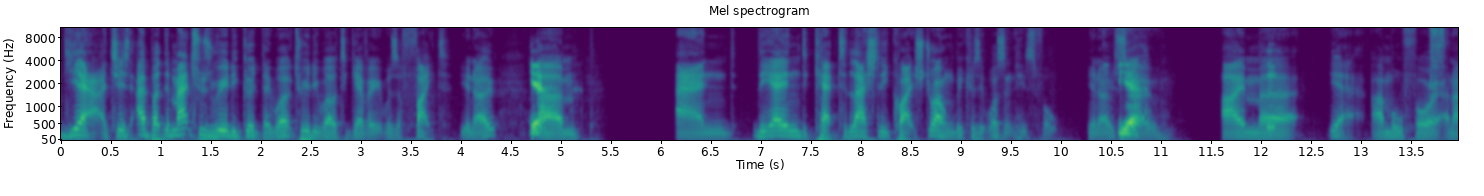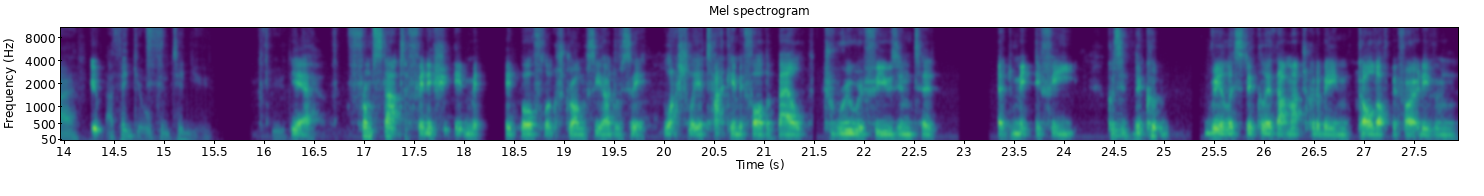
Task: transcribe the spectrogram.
yeah, I just I, but the match was really good. They worked really well together. It was a fight, you know. Yeah. Um, and the end kept Lashley quite strong because it wasn't his fault, you know. So Yeah. I'm uh, yeah, I'm all for it, and I It- I think it will continue. Yeah, from start to finish, it made both look strong. So you had obviously Lashley attacking before the bell, Drew refusing to admit defeat because they mm-hmm. could realistically that match could have been called off before it even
